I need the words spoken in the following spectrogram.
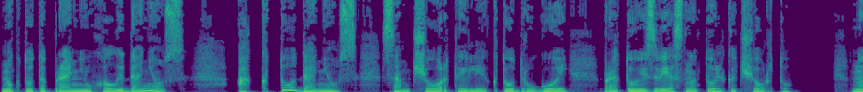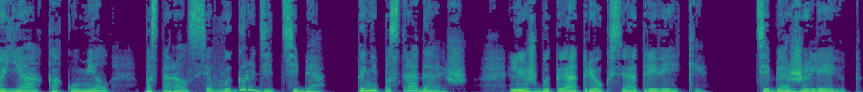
Но кто-то пронюхал и донес. А кто донес, сам черт или кто другой, про то известно только черту. Но я, как умел, постарался выгородить тебя. Ты не пострадаешь, лишь бы ты отрекся от ревейки. Тебя жалеют,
